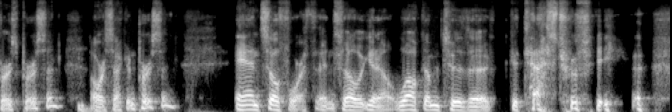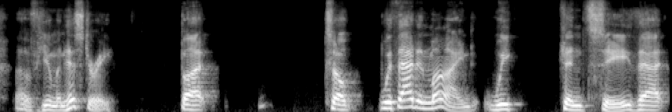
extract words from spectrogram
first person mm-hmm. or second person, and so forth. And so, you know, welcome to the catastrophe of human history. But so, with that in mind, we can see that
